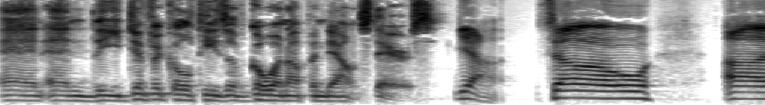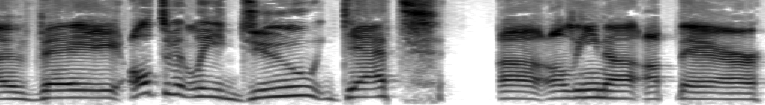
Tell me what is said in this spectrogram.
and and the difficulties of going up and downstairs. Yeah. So uh, they ultimately do get uh, Alina up there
